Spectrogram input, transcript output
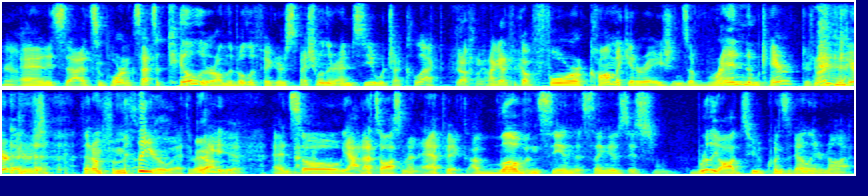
Yeah. And it's that's important because that's a killer on the build a figures, especially when they're MCU, which I collect. Definitely. And I got to pick up four comic iterations of random characters, not even characters that I'm familiar with, right? Yeah. And so, yeah, that's awesome, man. Epic. I'm loving seeing this thing. It's, it's really odd, too, coincidentally or not,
